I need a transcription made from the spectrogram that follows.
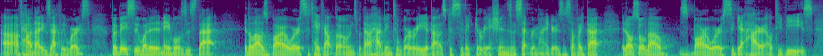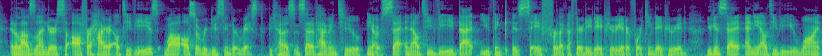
uh, of how that exactly works. But basically, what it enables is that it allows borrowers to take out loans without having to worry about specific durations and set reminders and stuff like that. It also allows borrowers to get higher LTVs. It allows lenders to offer higher LTVs while also reducing their risk because instead of having to, you know, set an LTV that you think is safe for like a 30-day period or 14-day period, you can set any LTV you want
